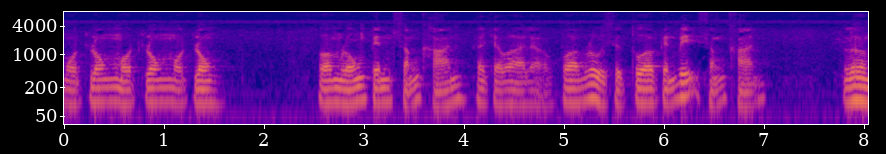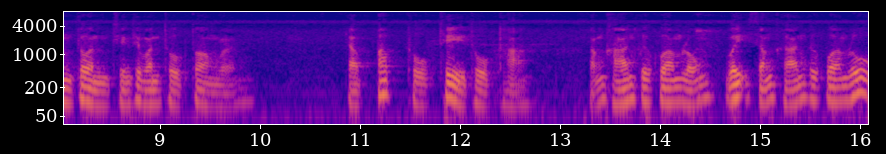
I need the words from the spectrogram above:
หมดลงหมดลงหมดลง ความหลงเป็นสังขารก็จะว่าแล้ว ความรู้สึกตัวเป็นวิสังขาร เริ่มต้นสิ่งที่มันถูกต้องเลย จับปั๊บถูกที่ถูกทาง สังขารคือความหลง วิสังขารคือความรู้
